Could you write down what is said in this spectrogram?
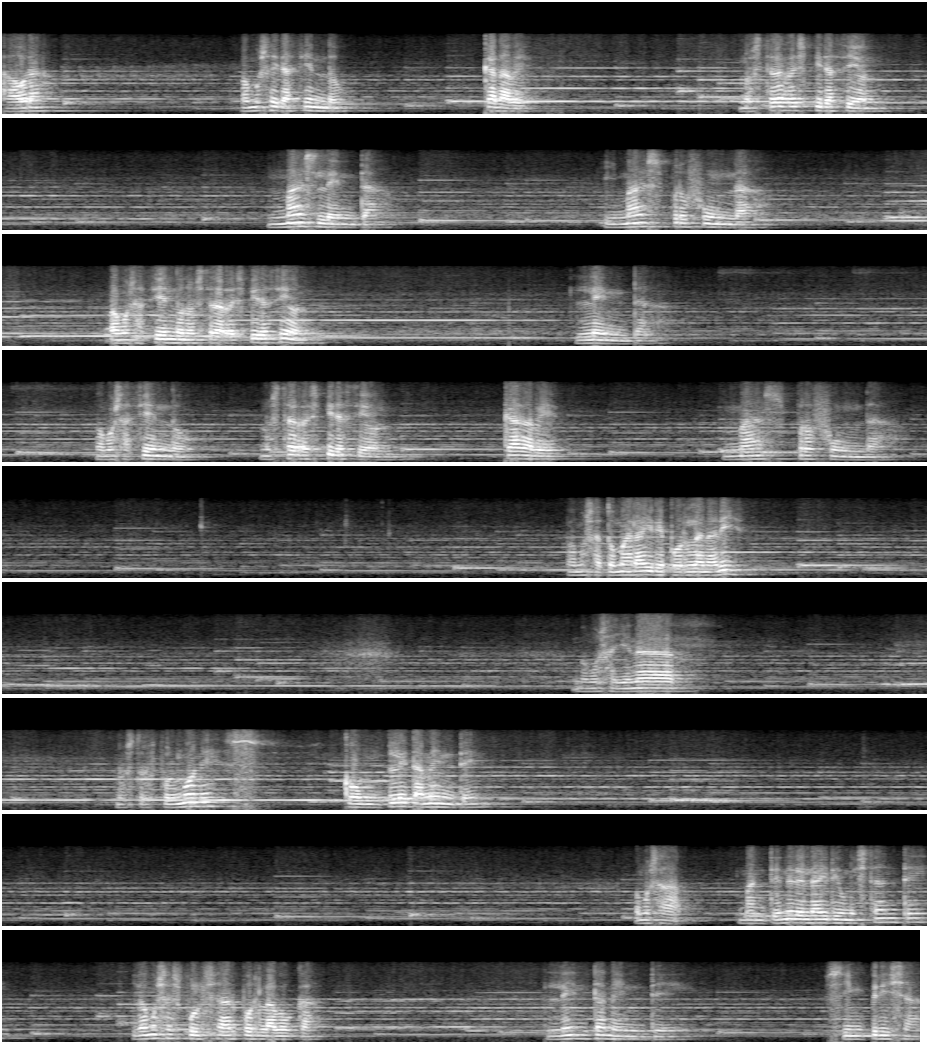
Ahora vamos a ir haciendo cada vez nuestra respiración más lenta y más profunda. Vamos haciendo nuestra respiración lenta. Vamos haciendo nuestra respiración cada vez más profunda. Vamos a tomar aire por la nariz llenar nuestros pulmones completamente. Vamos a mantener el aire un instante y vamos a expulsar por la boca lentamente, sin prisa,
